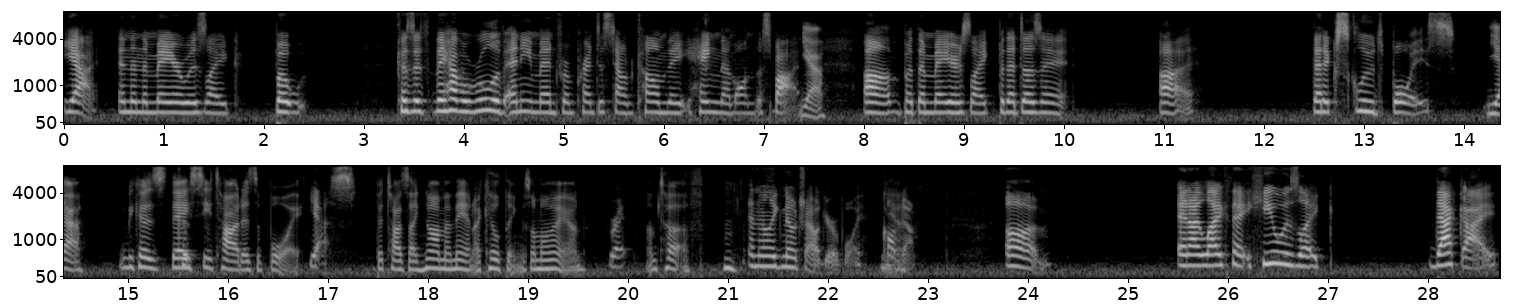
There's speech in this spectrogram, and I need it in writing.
Yeah, and then the mayor was like, but because it's they have a rule of any men from Prentisstown come, they hang them on the spot. yeah. Um, but the mayor's like, but that doesn't, uh, that excludes boys. Yeah. Because they see Todd as a boy. Yes, But Todd's like, no, I'm a man. I kill things. I'm a man. Right. I'm tough. and they're like, no, child, you're a boy. Calm Yeah. down. Um, and I like that he was like. That guy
